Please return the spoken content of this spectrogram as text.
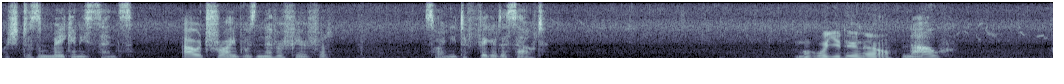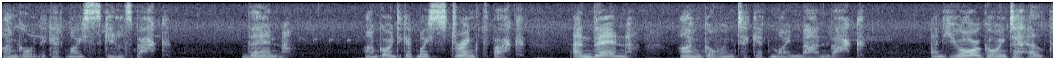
Which doesn't make any sense. Our tribe was never fearful. So I need to figure this out. What will you do now? Now, I'm going to get my skills back. Then, I'm going to get my strength back. And then, I'm going to get my man back. And you're going to help.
